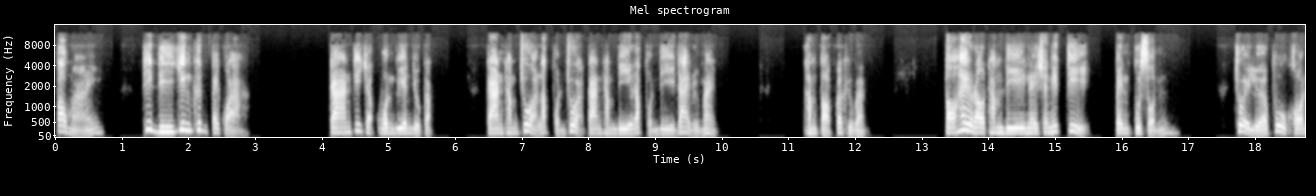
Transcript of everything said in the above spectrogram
เป้าหมาย ที่ดียิ่งขึ้นไปกว่า การที่จะวนเวียนอยู่กับ การทำชั่วรับผลชั่ว การทำดีรับผลดีได้หรือไม่คำตอบก็คือว่า ต่อให้เราทำดีในชนิดที่เป็นกุศล ช่วยเหลือผู้คน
